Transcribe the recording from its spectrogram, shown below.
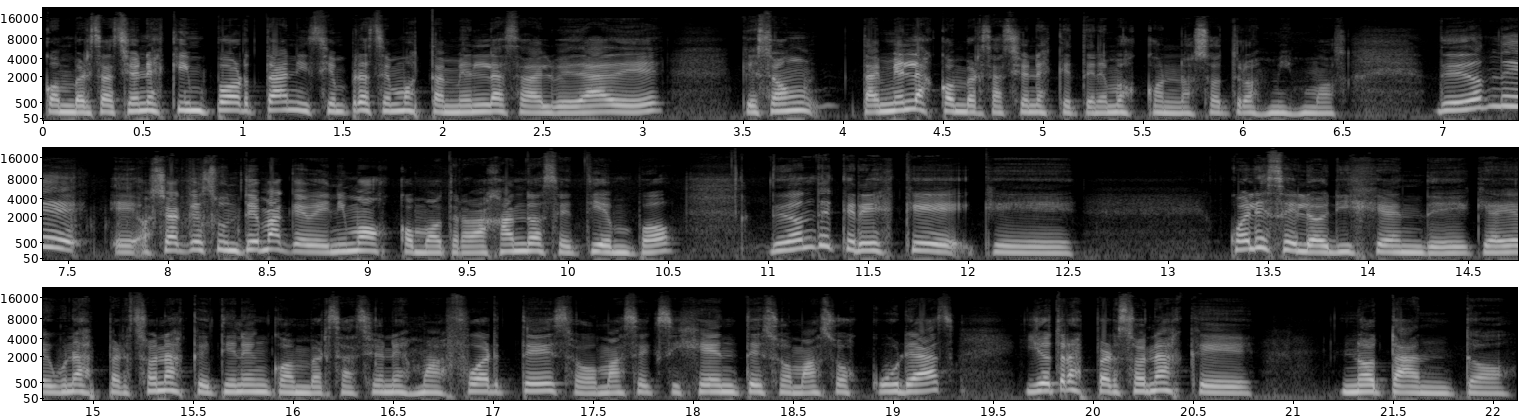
conversaciones que importan y siempre hacemos también la salvedad de que son también las conversaciones que tenemos con nosotros mismos. ¿De dónde, eh, o sea que es un tema que venimos como trabajando hace tiempo, ¿de dónde crees que, que, cuál es el origen de que hay algunas personas que tienen conversaciones más fuertes o más exigentes o más oscuras y otras personas que no tanto?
